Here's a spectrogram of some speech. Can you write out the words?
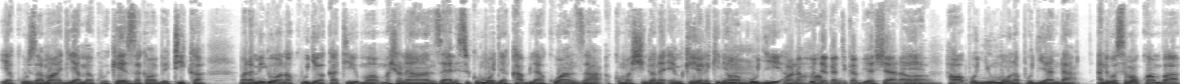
ya kuuza maji ama ya kuwekeza kama Betika, mara mingi wanakuja wakati ma, mashindano yaanza, yani siku moja kabla ya kuanza kwa mashindano ya MKO, lakini hawakuji mm, wanakuja katika biashara eh, wao. hawapo nyuma unapojiandaa. Alivyosema kwamba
